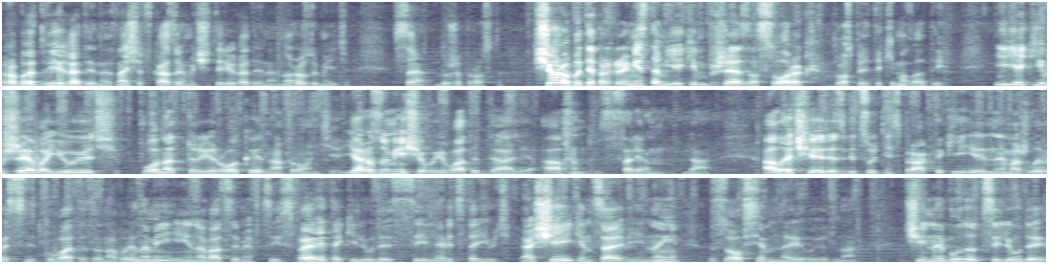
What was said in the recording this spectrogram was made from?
Робив 2 години, значить вказуємо 4 години. Ну розумієте, все дуже просто. Що робити програмістам, яким вже за 40, господи, такі молоді, і які вже воюють понад 3 роки на фронті? Я розумію, що воювати далі, але сорян, да. Але через відсутність практики і неможливість слідкувати за новинами і інноваціями в цій сфері такі люди сильно відстають. А ще і кінця війни зовсім не видно. Чи не будуть ці люди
